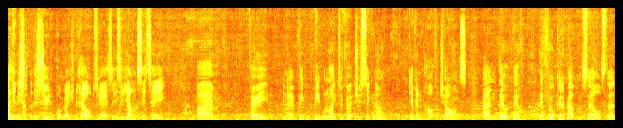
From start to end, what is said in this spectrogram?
I think the, the student population helps. Yeah, it's, it's a young city. Um, very, you know, people people like to virtue signal, given half a chance, and they'll they'll they'll feel good about themselves that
